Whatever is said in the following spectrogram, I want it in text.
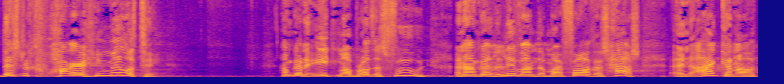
That's require humility. I'm going to eat my brother's food and I'm going to live under my father's house. And I cannot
